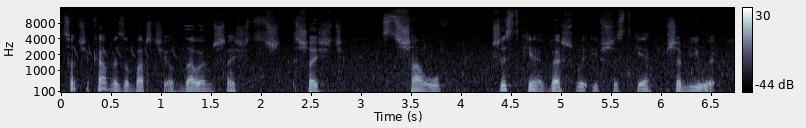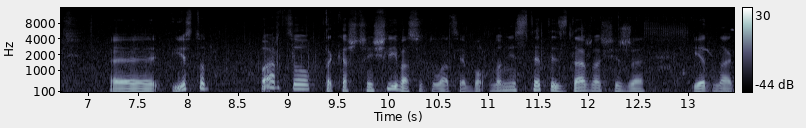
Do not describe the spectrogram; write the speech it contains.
Co ciekawe, zobaczcie, oddałem 6, 6 strzałów, wszystkie weszły i wszystkie przebiły. E, Jest to bardzo taka szczęśliwa sytuacja, bo no niestety zdarza się, że jednak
